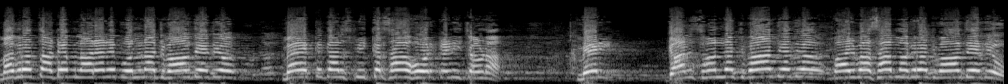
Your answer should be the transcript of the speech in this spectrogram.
ਮਗਰੋਂ ਤੁਹਾਡੇ ਬੁਲਾਰਿਆਂ ਨੇ ਬੋਲਣਾ ਜਵਾਬ ਦੇ ਦਿਓ। ਮੈਂ ਇੱਕ ਗੱਲ ਸਪੀਕਰ ਸਾਹਿਬ ਹੋਰ ਕਹਿਣੀ ਚਾਹਣਾ? ਮੇਰੀ ਗੱਲ ਸੁਣ ਲੈ, ਜਵਾਬ ਦੇ ਦਿਓ। ਬਾਜਵਾ ਸਾਹਿਬ ਮਗਰੋਂ ਜਵਾਬ ਦੇ ਦਿਓ।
